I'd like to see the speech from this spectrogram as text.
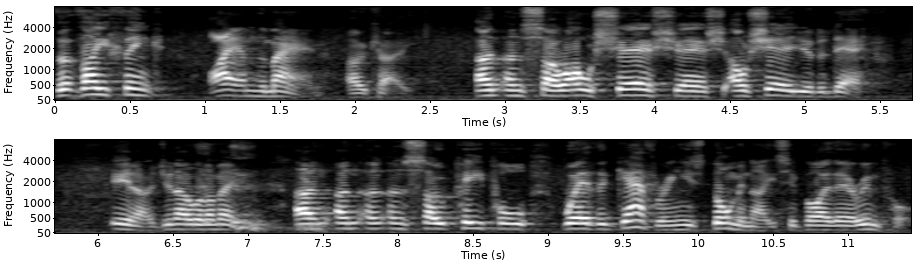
That they think, I am the man, okay. And, and so I'll share, share, I'll share you to death. You know, do you know what I mean? And, and, and so people where the gathering is dominated by their input.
